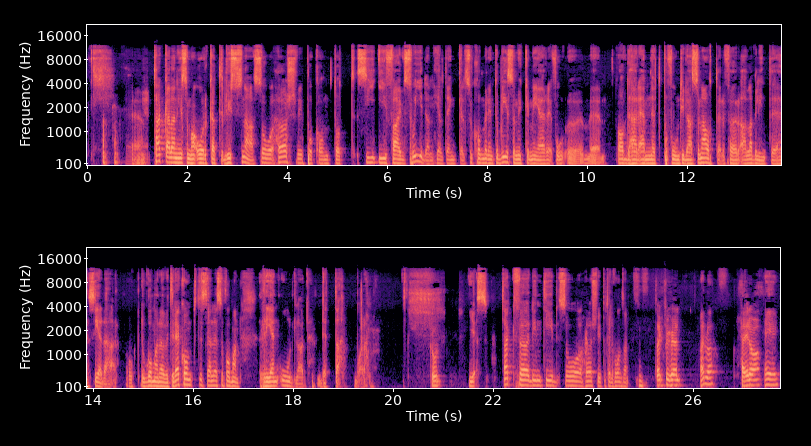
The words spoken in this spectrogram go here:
Eh, tack alla ni som har orkat lyssna, så hörs vi på kontot CE5 Sweden helt enkelt, så kommer det inte att bli så mycket mer eh, av det här ämnet på forntida astronauter, för alla vill inte se det här. Och då går man över till det kontot istället, så får man renodlad detta bara. Cool. Yes. Tack för din tid så hörs vi på telefon sen. Tack för ikväll. Ha det bra. Hej då. Hej.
